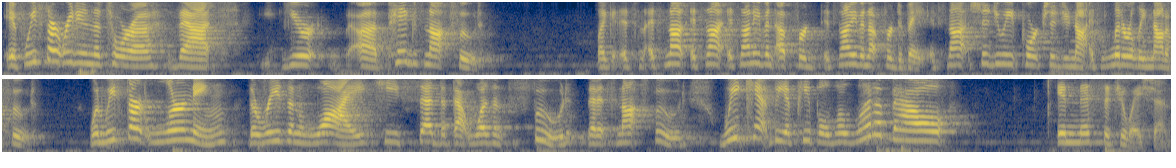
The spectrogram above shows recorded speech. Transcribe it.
If we start reading in the Torah that your uh, pig's not food, like it's it's not it's not it's not even up for it's not even up for debate. It's not should you eat pork, should you not? It's literally not a food. When we start learning the reason why he said that that wasn't food, that it's not food, we can't be a people, well, what about in this situation?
